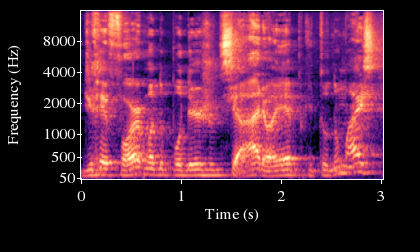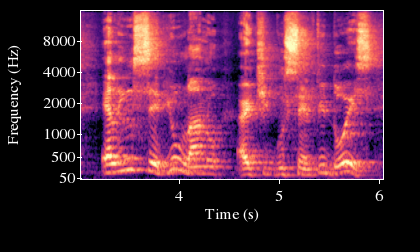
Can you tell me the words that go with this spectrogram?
de reforma do Poder Judiciário, à época e tudo mais, ela inseriu lá no artigo 102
